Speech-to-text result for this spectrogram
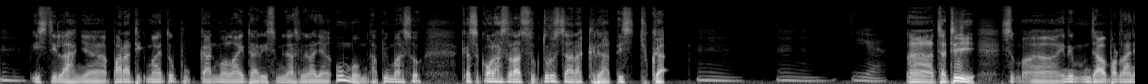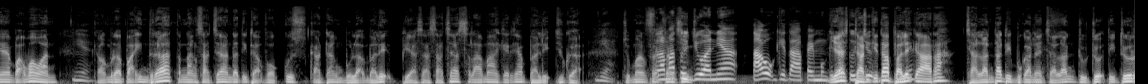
Hmm. istilahnya paradigma itu bukan mulai dari seminar-seminar yang umum, tapi masuk ke sekolah secara struktur secara gratis juga. Hmm. Hmm. Iya. Nah, jadi eh, ini menjawab pertanyaan Pak Wawan. Iya. Kalau menurut Pak Indra, tenang saja Anda tidak fokus kadang bolak-balik biasa saja selama akhirnya balik juga. Iya. Cuman Selama frekuensi- tujuannya tahu kita apa yang kita Yes, tuju. dan kita gitu balik ya. ke arah jalan tadi bukannya jalan duduk tidur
